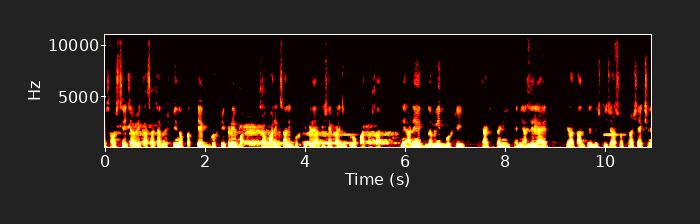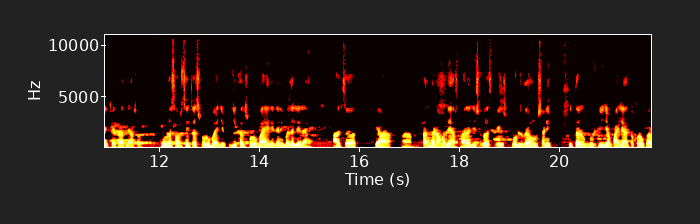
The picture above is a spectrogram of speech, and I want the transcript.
संस्थेच्या विकासाच्या दृष्टीनं प्रत्येक गोष्टीकडे बा- बारीक सारीक गोष्टीकडे अतिशय काळजीपूर्वक पाहत असतात. आणि अनेक नवीन गोष्टी त्या ठिकाणी त्यांनी आणलेल्या आहेत. त्या तांत्रिक दृष्टीच्या असोत किंवा शैक्षणिक क्षेत्रातल्या असोत पूर्ण संस्थेचं स्वरूप आहे जे फिजिकल स्वरूप आहे ते त्यांनी बदललेलं आहे. आज या प्रांगणामध्ये असणारं जे सगळं स्पोर्ट्स ग्राउंड्स आणि इतर गोष्टी ज्या पाहिल्या तर खरोखर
